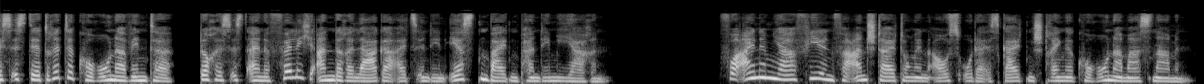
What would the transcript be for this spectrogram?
Es ist der dritte Corona-Winter, doch es ist eine völlig andere Lage als in den ersten beiden Pandemiejahren. Vor einem Jahr fielen Veranstaltungen aus oder es galten strenge Corona-Maßnahmen.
